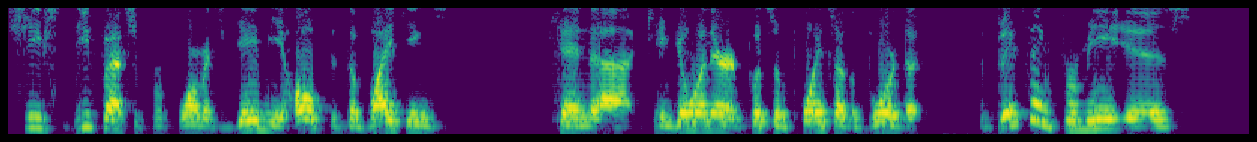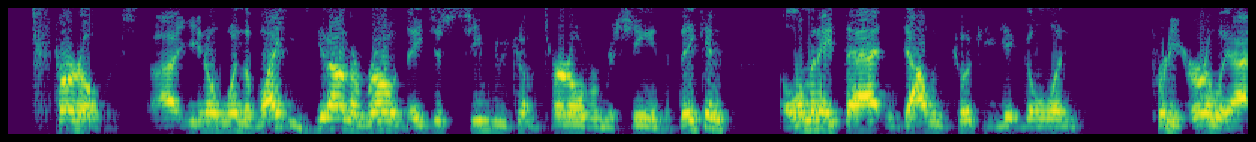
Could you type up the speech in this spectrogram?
Chiefs defensive performance gave me hope that the Vikings can uh, can go in there and put some points on the board. The the big thing for me is turnovers. Uh, you know, when the Vikings get on the road, they just seem to become turnover machines. If they can eliminate that and Dalvin Cook can get going pretty early. I,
